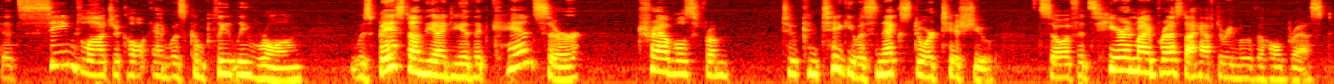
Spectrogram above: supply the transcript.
that seemed logical and was completely wrong. It was based on the idea that cancer travels from to contiguous next door tissue. So if it's here in my breast, I have to remove the whole breast.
